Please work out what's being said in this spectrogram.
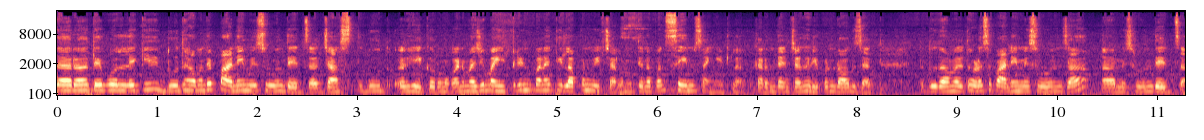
तर ते बोलले की दुधामध्ये पाणी मिसळून देत जा जास्त दूध हे करू नको. आणि माझी मैत्रीण पण आहे तिला पण विचारलं. मग तिनं पण सेम सांगितलं कारण त्यांच्या घरी पण डॉग्स आहेत. तर दुधामध्ये थोडंसं पाणी मिसळून जा मिसळून देत जा.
